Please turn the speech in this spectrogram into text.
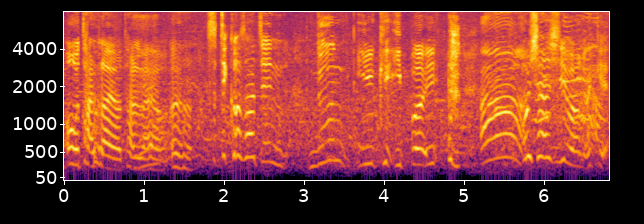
어 달라요 달라요. 응. 스티커 사진 눈 이렇게 이빨 아 뽀샤시 막 이렇게.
